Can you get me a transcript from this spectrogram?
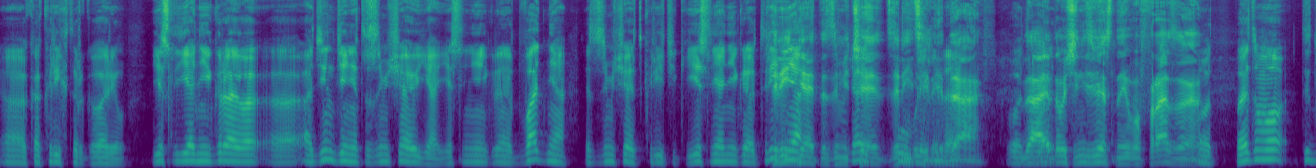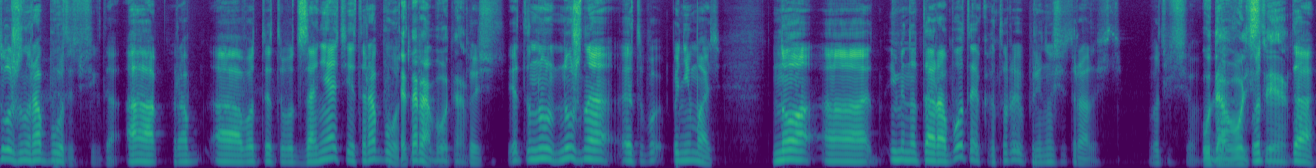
как Рихтер говорил, если я не играю э, один день, это замечаю я. Если не играю два дня, это замечают критики. Если я не играю три, Три дня, дня это замечают публика, зрители, да. да. Вот, да, вот. это очень известная его фраза. Вот. Поэтому ты должен работать всегда. А, а вот это вот занятие это работа. Это работа. То есть это ну, нужно это понимать. Но э, именно та работа, которая приносит радость. Вот и все. Удовольствие. Вот, да.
